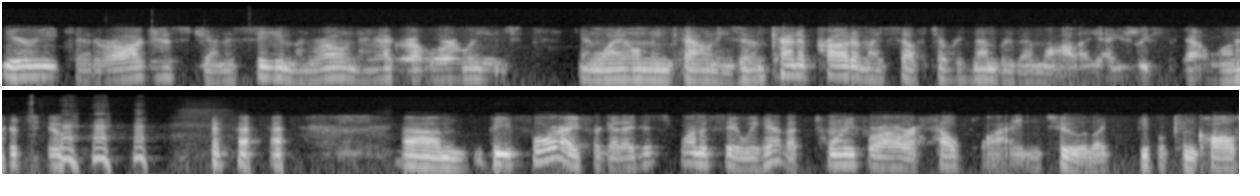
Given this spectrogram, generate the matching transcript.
Erie, Cattaraugus, Genesee, Monroe, Niagara, Orleans, and Wyoming counties. And I'm kind of proud of myself to remember them all. I usually forget one or two. Um, before I forget, I just want to say we have a 24-hour helpline too. Like people can call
